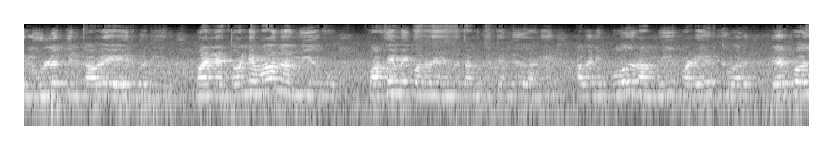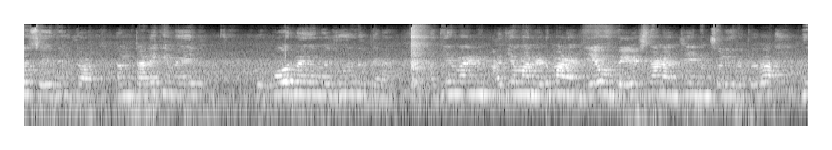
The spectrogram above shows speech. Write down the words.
என் உள்ளத்தில் கவலையை ஏற்படுத்தியது. மன்னன் தொண்டைமா நம் மீது பகைமை கொண்டவன் என்று தங்களுக்கு தெரிந்ததுதானே? அவன் இப்போது நம் மீது படையெடுத்து வர ஏற்பாடு செய்துவிட்டான். நம் தலைக்கு மேல் போர் மேகங்கள் சூழ்ந்துவிட்டன அதியமான் அதியமான் நெடுமான் அஞ்சே உன் பெயர் தான் அஞ்சு என்னும் சொல்லி இருக்கிறதா நீ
